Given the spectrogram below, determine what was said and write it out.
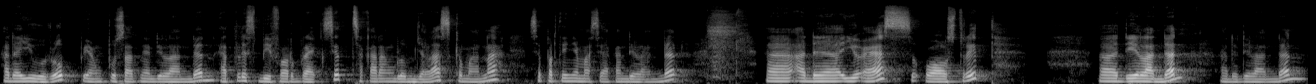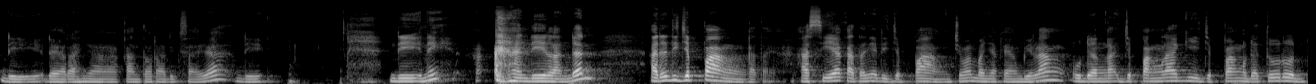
ada Europe yang pusatnya di London, at least before Brexit, sekarang belum jelas ke mana, sepertinya masih akan di London. Uh, ada US, Wall Street, uh, di London, ada di London di daerahnya kantor adik saya di di ini di London ada di Jepang katanya. Asia katanya di Jepang. Cuman banyak yang bilang udah nggak Jepang lagi. Jepang udah turun.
